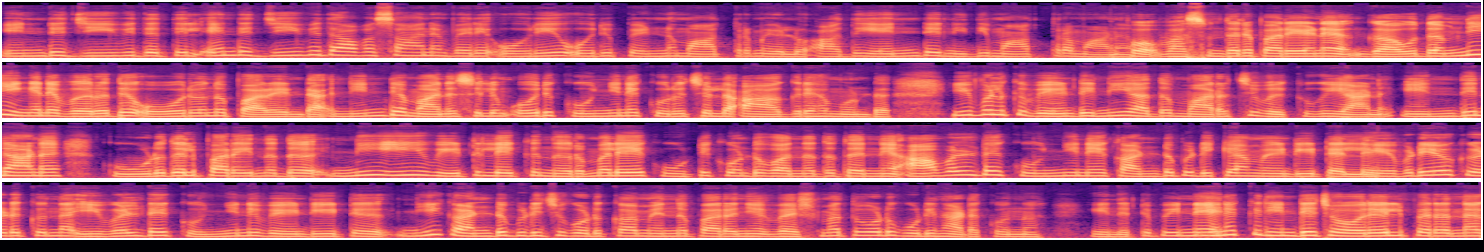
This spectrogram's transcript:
എന്റെ ജീവിതത്തിൽ എന്റെ ജീവിതാവസാനം വരെ ഒരേ ഒരു പെണ്ണ് മാത്രമേ ഉള്ളൂ. അത് എന്റെ നിധി മാത്രമാണ്. അപ്പോൾ വസുന്ധര പറയണ ഗൗതം നീ ഇങ്ങനെ വെറുതെ ഓരോന്ന് പറയണ്ട. നിന്റെ മനസ്സിലും ഒരു കുഞ്ഞിനെ കുറിച്ചുള്ള ആഗ്രഹമുണ്ട്. ഇവൾക്ക് വേണ്ടി നീ അത് മറച്ചു വെക്കുകയാണ്. എന്തിനാണ് കൂടുതൽ പറയുന്നത്? നീ ഈ വീട്ടിലേക്ക് നിർമ്മലയെ കൂട്ടിക്കൊണ്ടുവന്നത് തന്നെ അവളുടെ കുഞ്ഞിനെ കണ്ടുപിടിക്കാൻ വേണ്ടിയിട്ടല്ലേ? എവിടെയോ കിടക്കുന്ന ഇവളുടെ കുഞ്ഞിന് വേണ്ടിയിട്ട് നീ കണ്ടുപിടിച്ചു കൊടുക്കാമെന്ന് പറഞ്ഞ് വിഷമത്തോടു കൂടി നടക്കുന്നു. എന്നിട്ട് പിന്നെ എനിക്ക് നിന്റെ ചോരയിൽ പിറന്ന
